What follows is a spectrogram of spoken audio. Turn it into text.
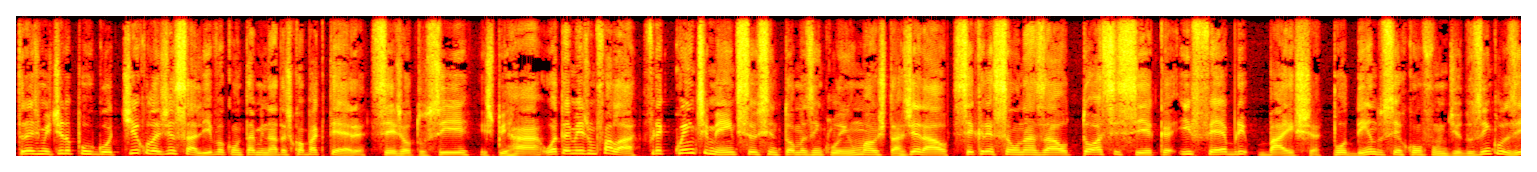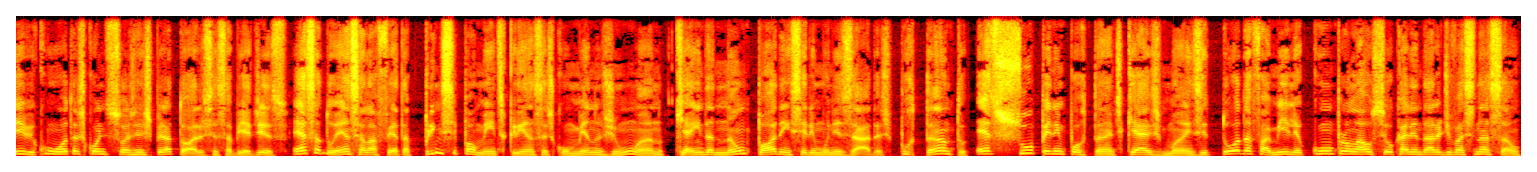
transmitida por gotículas de saliva contaminadas com a bactéria, seja ao tossir, espirrar ou até mesmo falar. Frequentemente, seus sintomas incluem um mal-estar geral, secreção nasal, tosse seca e febre baixa, podendo ser confundidos inclusive com outras condições respiratórias. Você sabia disso? Essa doença ela afeta principalmente crianças com menos de um ano que ainda não podem ser imunizadas. Portanto, é super importante que as mães e toda a família cumpram lá o seu calendário de vacinação.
